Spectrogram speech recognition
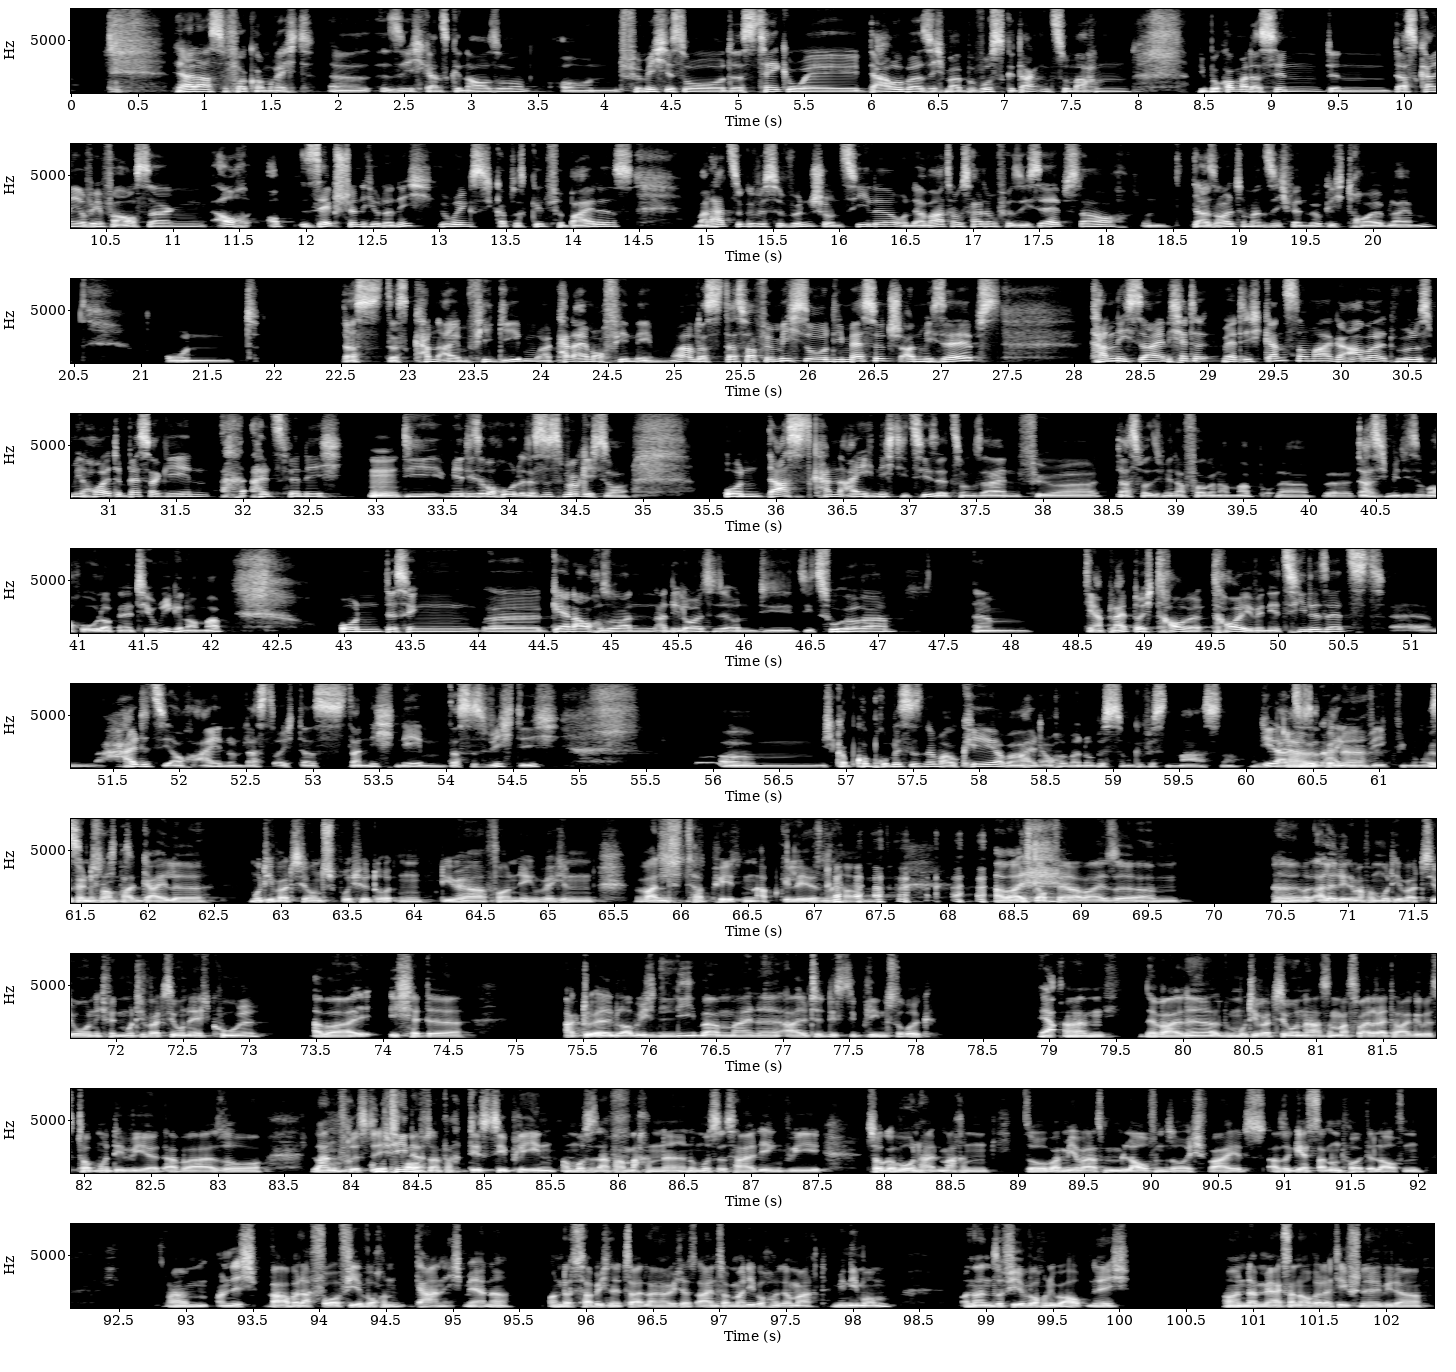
Ja, da hast du vollkommen recht. Äh, sehe ich ganz genauso. Und für mich ist so das Takeaway darüber, sich mal bewusst Gedanken zu machen, wie bekommt man das hin? Denn das kann ich auf jeden Fall auch sagen, auch ob selbstständig oder nicht. Übrigens, ich glaube, das gilt für beides. Man hat so gewisse Wünsche und Ziele und Erwartungshaltung für sich selbst auch. Und da sollte man sich, wenn möglich, treu bleiben. Und das, das kann einem viel geben, kann einem auch viel nehmen. Das, das war für mich so die Message an mich selbst. Kann nicht sein. Ich hätte, hätte ich ganz normal gearbeitet, würde es mir heute besser gehen, als wenn ich Mhm. die mir diese Woche Urlaub. Das ist wirklich so. Und das kann eigentlich nicht die Zielsetzung sein für das, was ich mir da vorgenommen habe oder äh, dass ich mir diese Woche Urlaub in der Theorie genommen habe. Und deswegen äh, gerne auch so an, an die Leute und die, die Zuhörer. ähm, ja, bleibt euch trau treu. Wenn ihr Ziele setzt, ähm, haltet sie auch ein und lasst euch das dann nicht nehmen. Das ist wichtig. Ähm, ich glaube, Kompromisse sind immer okay, aber halt auch immer nur bis zum gewissen Maß. Ne? Und jeder hat Ja, so wir seinen können eigenen Weg, wie man Wir das können jetzt noch ein paar geile Motivationssprüche drücken, die wir von irgendwelchen Wandtapeten abgelesen haben. Aber ich glaube fairerweise, ähm, äh, alle reden immer von Motivation. Ich finde Motivation echt cool, aber ich hätte aktuell, glaube ich, lieber meine alte Disziplin zurück. Ja. Ähm, ne, weil, ne, Motivation, hast du mal zwei, drei Tage, bist top motiviert, aber so langfristig Routine. brauchst du einfach Disziplin und musst es einfach machen, ne? Du musst es halt irgendwie zur Gewohnheit machen. So, bei mir war das mit dem Laufen so. Ich war jetzt, also gestern und heute laufen. Ähm, und ich war aber davor vier Wochen gar nicht mehr, ne? Und das habe ich eine Zeit lang, habe ich das ein, zwei Mal die Woche gemacht, Minimum. Und dann so vier Wochen überhaupt nicht. Und dann merkst du dann auch relativ schnell wieder,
